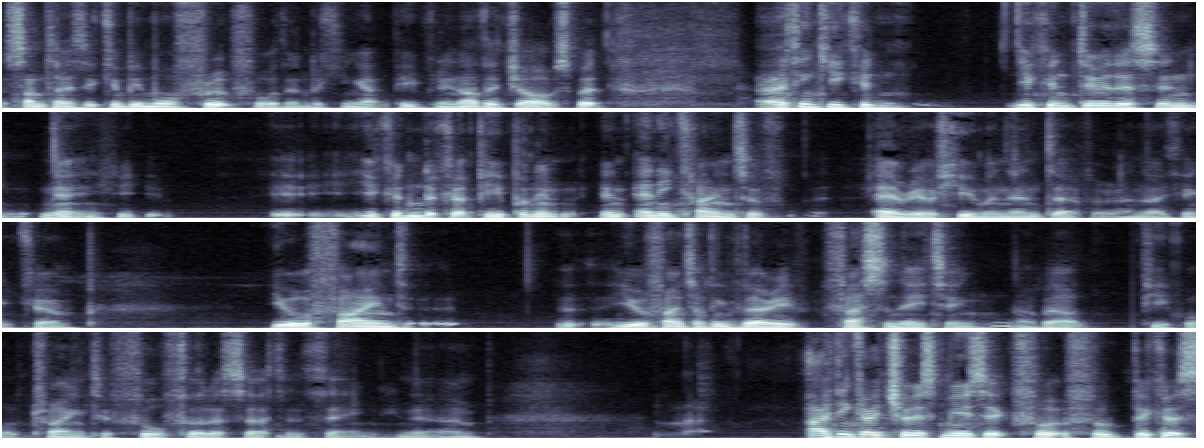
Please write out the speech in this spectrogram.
sometimes it can be more fruitful than looking at people in other jobs. But I think you can you can do this in you know you can look at people in in any kind of area of human endeavor, and I think um, you will find you will find something very fascinating about people trying to fulfill a certain thing. You know, um, I think I chose music for, for because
